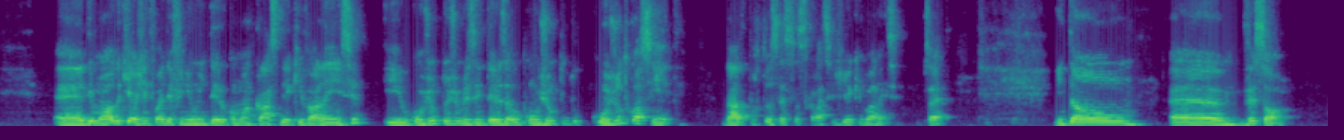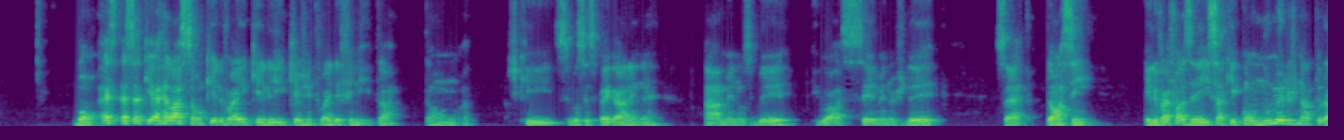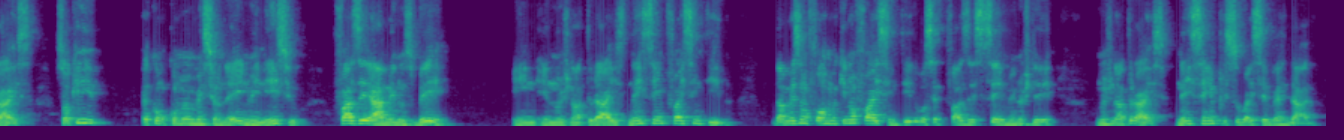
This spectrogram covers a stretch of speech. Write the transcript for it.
é, de modo que a gente vai definir o inteiro como uma classe de equivalência e o conjunto dos números inteiros é o conjunto do conjunto quociente, dado por todas essas classes de equivalência, certo? Então, é, vê só. Bom, essa aqui é a relação que ele vai que ele que a gente vai definir, tá? Então, Acho que se vocês pegarem, né? A menos B igual a C menos D, certo? Então, assim, ele vai fazer isso aqui com números naturais. Só que, é como eu mencionei no início, fazer A menos B em, em, nos naturais, nem sempre faz sentido. Da mesma forma que não faz sentido você fazer C menos D nos naturais. Nem sempre isso vai ser verdade.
